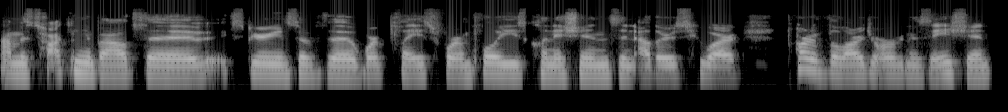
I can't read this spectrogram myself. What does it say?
um, is talking about the experience of the workplace for employees, clinicians, and others who are part of the larger organization.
